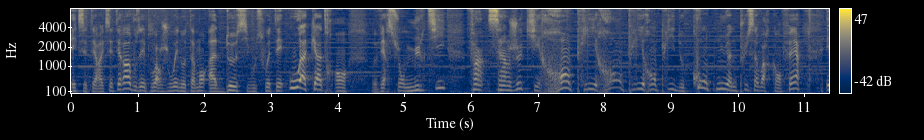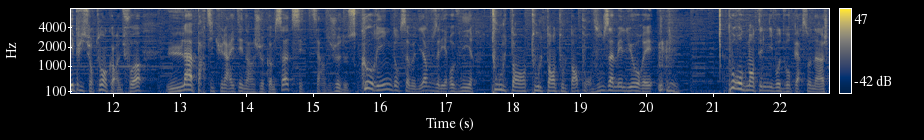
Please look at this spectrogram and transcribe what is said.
etc., euh, etc. Vous allez pouvoir jouer notamment à 2 si vous le souhaitez, ou à 4 en version multi. Enfin, c'est un jeu qui est rempli, rempli, rempli de contenu à ne plus savoir qu'en faire. Et puis surtout, encore une fois, La particularité d'un jeu comme ça, c'est un jeu de scoring, donc ça veut dire que vous allez revenir tout le temps, tout le temps, tout le temps pour vous améliorer. pour augmenter le niveau de vos personnages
